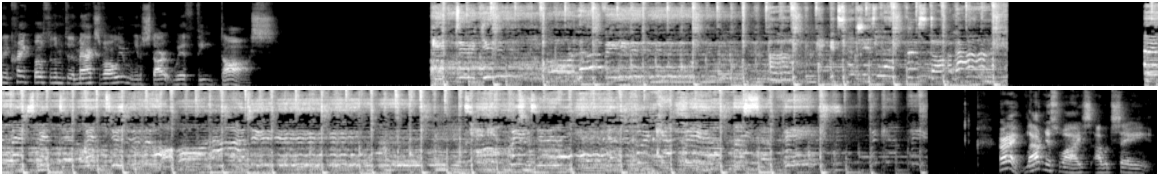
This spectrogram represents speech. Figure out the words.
Going to crank both of them to the max volume. We're going to start with the Doss. Right, loudness wise, I would say,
